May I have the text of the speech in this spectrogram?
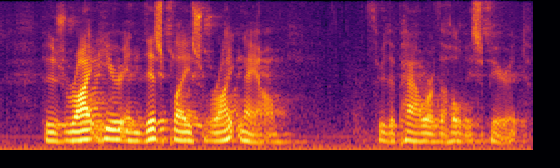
who's right here in this place right now through the power of the Holy Spirit.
